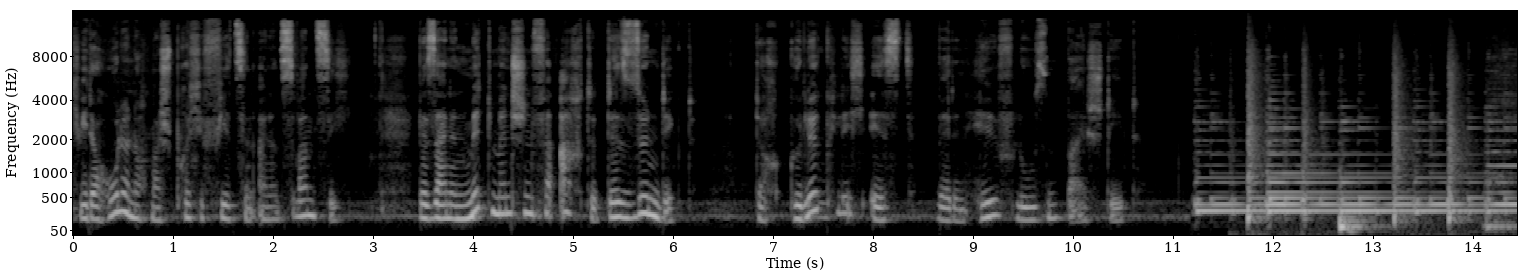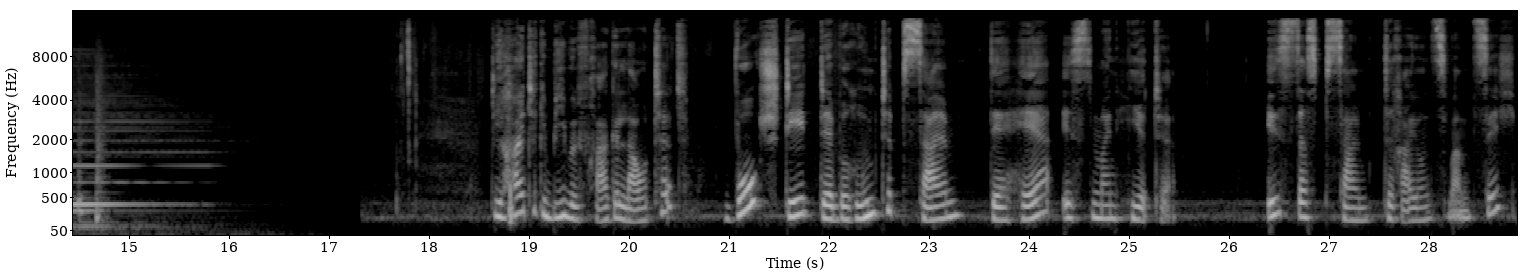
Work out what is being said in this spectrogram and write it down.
Ich wiederhole nochmal Sprüche 1421. Wer seinen Mitmenschen verachtet, der sündigt. Doch glücklich ist, wer den Hilflosen beisteht. Die heutige Bibelfrage lautet, wo steht der berühmte Psalm, der Herr ist mein Hirte? Ist das Psalm 23,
